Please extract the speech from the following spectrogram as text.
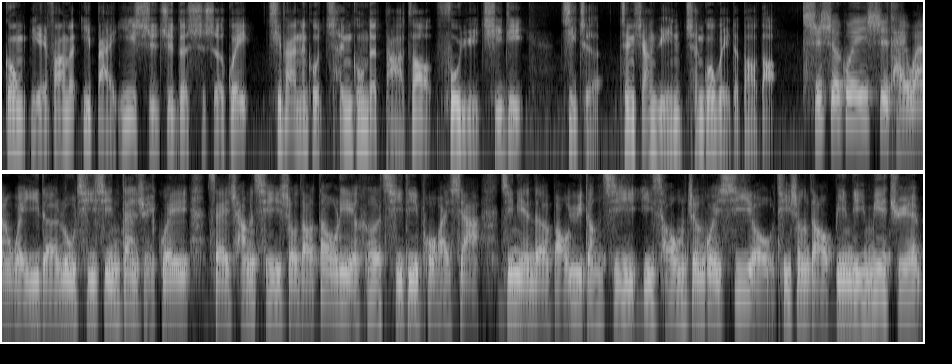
共野放了一百一十只的食蛇龟，期盼能够成功的打造富裕栖地。记者郑祥云、陈国伟的报道。食蛇龟是台湾唯一的陆栖性淡水龟，在长期受到盗猎和栖地破坏下，今年的保育等级已从珍贵稀有提升到濒临灭绝。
